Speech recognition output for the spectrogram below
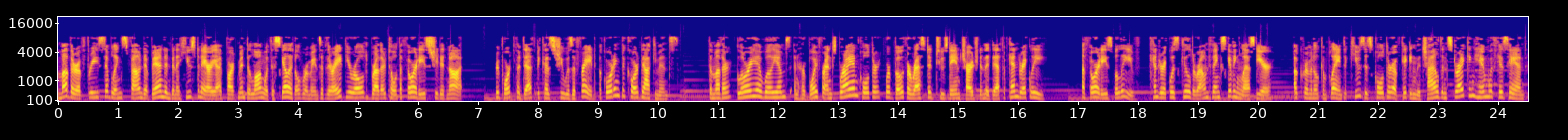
mother of three siblings found abandoned in a Houston area apartment along with the skeletal remains of their eight-year-old brother told authorities she did not report the death because she was afraid, according to court documents. The mother, Gloria Williams, and her boyfriend, Brian Coulter, were both arrested Tuesday and charged in the death of Kendrick Lee. Authorities believe Kendrick was killed around Thanksgiving last year. A criminal complaint accuses Coulter of kicking the child and striking him with his hand.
